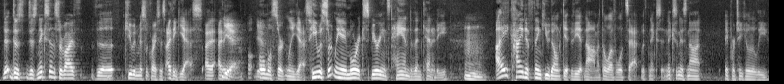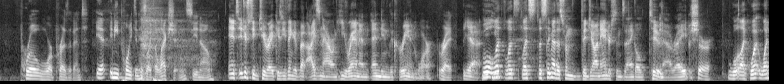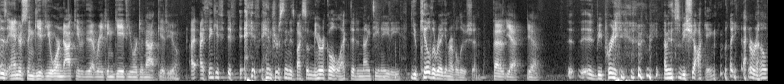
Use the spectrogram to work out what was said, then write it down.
D- does does Nixon survive the Cuban Missile Crisis? I think yes. I, I think Yeah, yeah. almost certainly yes. He was certainly a more experienced hand than Kennedy. Mm-hmm. I kind of think you don't get Vietnam at the level it's at with Nixon. Nixon is not a particularly pro-war president at any point in his like elections. You know, And it's interesting too, right? Because you think about Eisenhower, and he ran on ending the Korean War. right? Yeah. Well, let, let's let's let's think about this from the John Anderson's angle too. Now, right? Sure. Well, like what what does Anderson give you or not give you that Reagan gave you or did not give you? I, I think if, if if Anderson is by some miracle elected in 1980, you kill the Reagan Revolution. That yeah yeah. It, it'd be pretty. I mean, this would be shocking. like I don't know.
